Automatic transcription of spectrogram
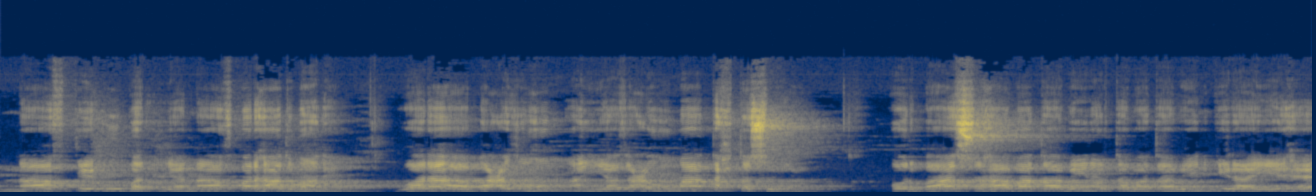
ناف کے اوپر یا ناف پر ہاتھ باندھے۔ ورا بعضهم یازعہما تحت سورہ اور بعض صحابہ تابعین اور تبا تابعین کی رائے یہ ہے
